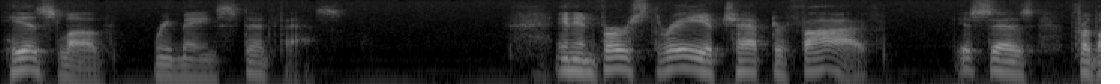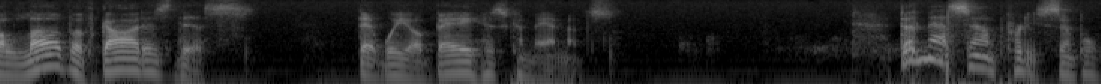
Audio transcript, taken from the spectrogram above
His love remains steadfast. And in verse 3 of chapter 5, it says, For the love of God is this, that we obey His commandments. Doesn't that sound pretty simple?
